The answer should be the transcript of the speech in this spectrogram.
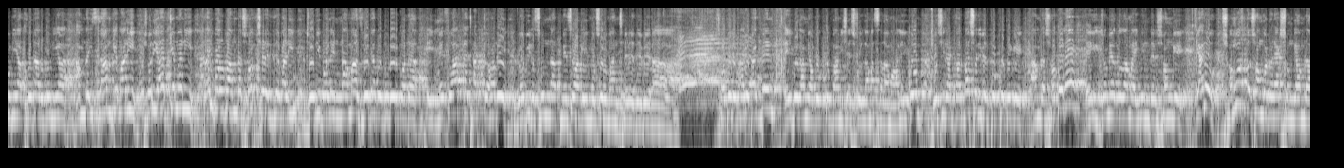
দুনিয়া খোদার দুনিয়া, আমরা ইসলামকে মানি, শরীয়তকে মানি, তাই বলব আমরা সব ছেড়ে দিতে পারি। যদি বলেন নামাজ রোজা তো দূরের কথা, এই মেসোয়াকটা ছাড়তে হবে, রবির সুন্নাত মেসোয়াক এই মুসলমান ছেড়ে দেবে না। সকলে ভালো থাকবেন। এই বলে আমি বক্তব্য আমি শেষ করলাম। আসসালামু আলাইকুম। বসিরহাট দরবার শরীফের পক্ষ থেকে আমরা সকলে এই জমিয়তলামাই হিন্দের সঙ্গে কেন সমস্ত সংগঠন একসঙ্গে আমরা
